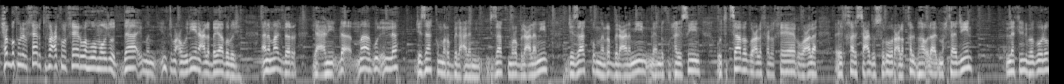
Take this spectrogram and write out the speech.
حبكم للخير وتفاعلكم الخير وهو موجود. دائما أنتم معودين على بياض الوجه. أنا ما أقدر يعني لا ما أقول إلا جزاكم من رب العالمين. جزاكم من رب العالمين. جزاكم من رب العالمين لأنكم حريصين وتتسابقوا على فعل الخير وعلى إدخال السعادة والسرور على قلب هؤلاء المحتاجين. لكن اللي بقوله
